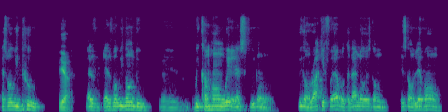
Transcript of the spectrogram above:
That's what we do. Yeah. That's that's what we gonna do. And we come home with it. That's we gonna we gonna rock it forever because I know it's gonna it's gonna live on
